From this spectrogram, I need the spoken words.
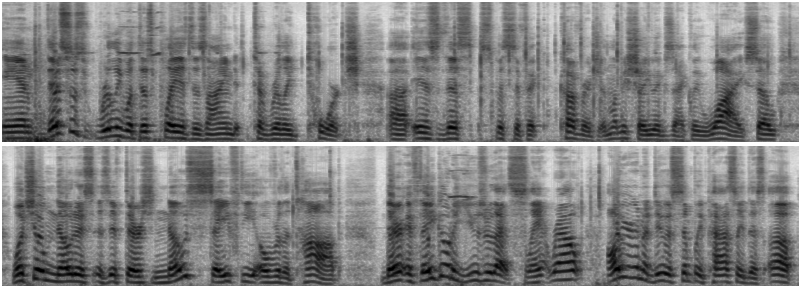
And this is really what this play is designed to really torch, uh, is this specific coverage. And let me show you exactly why. So what you'll notice is if there's no safety over the top, there, if they go to user that slant route, all you're going to do is simply pass lead this up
